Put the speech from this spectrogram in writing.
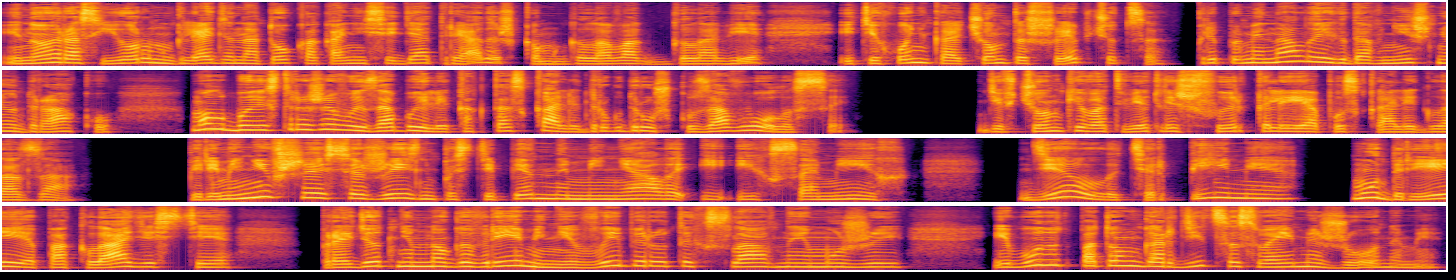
Иной раз Йорун, глядя на то, как они сидят рядышком, голова к голове, и тихонько о чем-то шепчутся, припоминала их давнишнюю драку, мол, быстро же вы забыли, как таскали друг дружку за волосы. Девчонки в ответ лишь фыркали и опускали глаза. Переменившаяся жизнь постепенно меняла и их самих, делала терпимее, мудрее, покладистее. Пройдет немного времени, выберут их славные мужи и будут потом гордиться своими женами.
